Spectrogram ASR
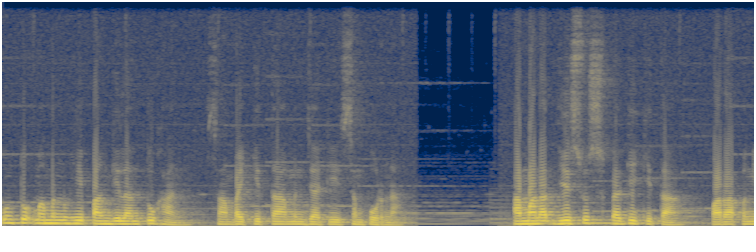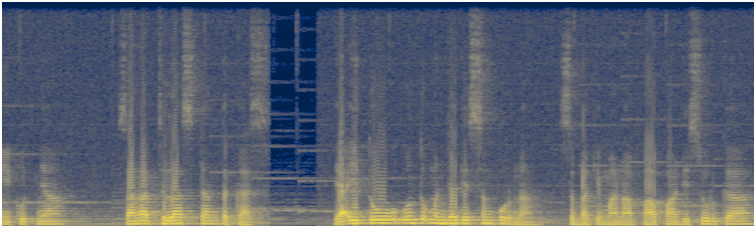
untuk memenuhi panggilan Tuhan sampai kita menjadi sempurna. Amanat Yesus bagi kita, para pengikutnya, sangat jelas dan tegas, yaitu untuk menjadi sempurna sebagaimana Bapa di surga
